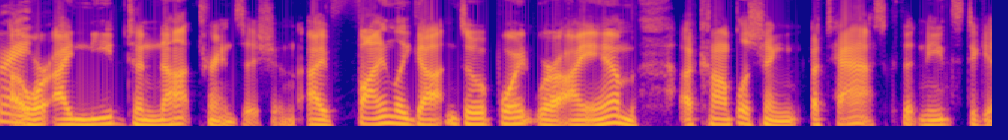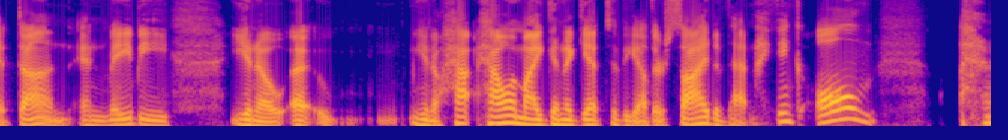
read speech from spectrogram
right. or I need to not transition. I've finally gotten to a point where I am accomplishing a task that needs to get done and maybe, you know, uh, you know, how how am I going to get to the other side of that? And I think all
